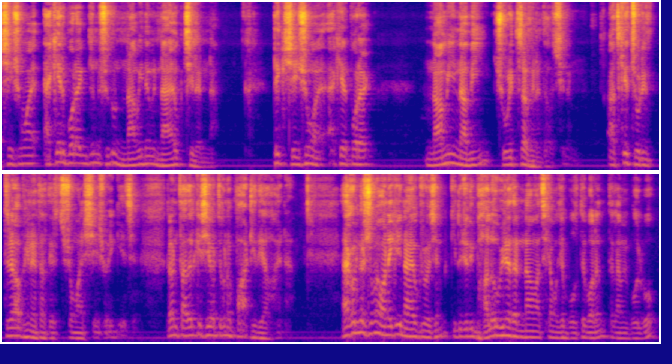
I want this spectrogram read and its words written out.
সেই সময় একের পর একজন শুধু নামি নামি নায়ক ছিলেন না। ঠিক সেই সময় একের পর এক নামি নামি চরিত্রাভিনেতাও ছিলেন। আজকে চরিত্রাভিনেতাদের সময় শেষ হয়ে গিয়েছে। কারণ তাদেরকে সেভাবে কোনো পার্টি দেওয়া হয় না। এখনকার সময় অনেকেই নায়ক রয়েছেন, কিন্তু যদি ভালো অভিনেতার নাম আজকে আমাকে বলতে বলেন, তাহলে আমি বলব,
